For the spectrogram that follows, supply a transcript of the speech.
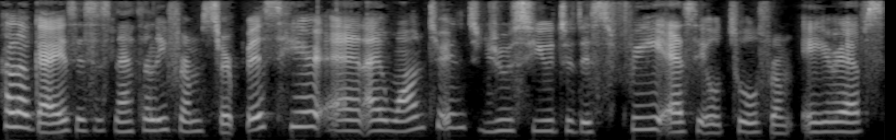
Hello, guys, this is Natalie from Serpwizz here, and I want to introduce you to this free SEO tool from Ahrefs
